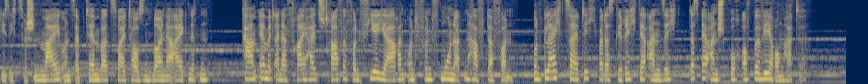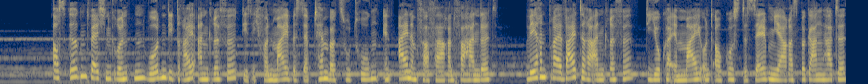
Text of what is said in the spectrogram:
die sich zwischen Mai und September 2009 ereigneten, kam er mit einer Freiheitsstrafe von vier Jahren und fünf Monaten Haft davon. Und gleichzeitig war das Gericht der Ansicht, dass er Anspruch auf Bewährung hatte. Aus irgendwelchen Gründen wurden die drei Angriffe, die sich von Mai bis September zutrugen, in einem Verfahren verhandelt, während drei weitere Angriffe, die Jukka im Mai und August desselben Jahres begangen hatte,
